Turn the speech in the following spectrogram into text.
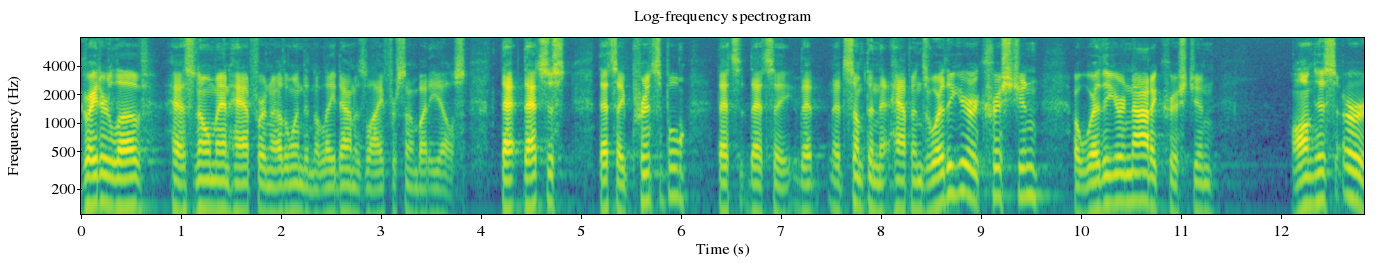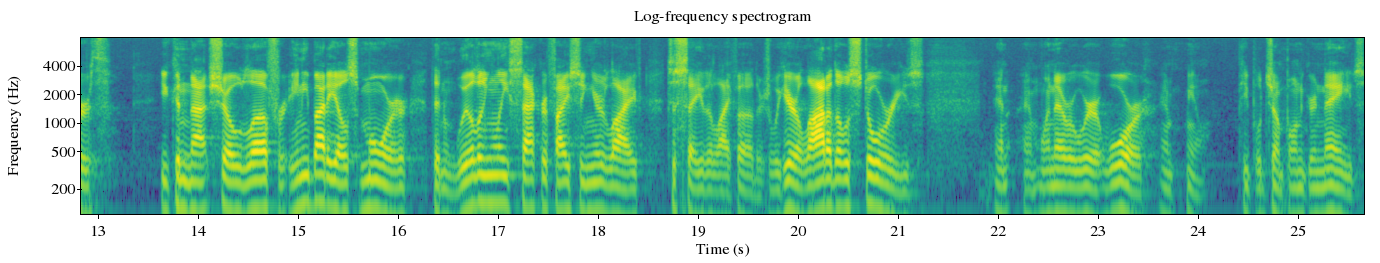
Greater love has no man had for another one than to lay down his life for somebody else. That, that's just that's a principle that's, that's, a, that, that's something that happens whether you're a Christian or whether you're not a Christian. On this earth, you cannot show love for anybody else more than willingly sacrificing your life to save the life of others. We hear a lot of those stories, and, and whenever we're at war, and you know, people jump on grenades.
